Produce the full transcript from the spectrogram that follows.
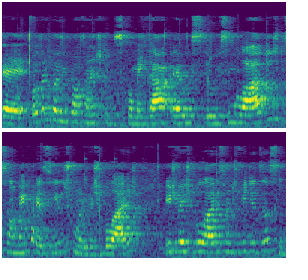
É, outra coisa importante que de se comentar é os, os, simulados, que são bem parecidos com os vestibulares, E os vestibulares são divididos assim.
